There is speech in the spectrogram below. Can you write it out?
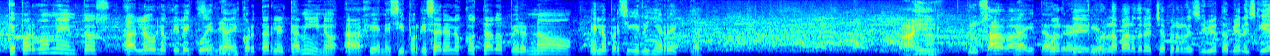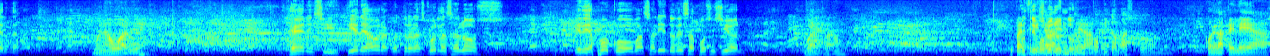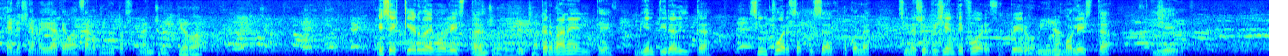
que por momentos a Lowe lo que le cuesta es cortarle el camino a Genesis, porque sale a los costados, pero no, él lo persigue en línea recta. Ahí cruzaba Ahí está, otra a la fuerte con la mano derecha, pero recibió también la izquierda. Buena guardia. Hennessy tiene ahora contra las cuerdas a los que de a poco va saliendo de esa posición. Buen round. Y parece Último que se va minuto. un poquito más con, con la pelea Genesis a medida que avanzan los minutos. Gancho de izquierda. Esa izquierda es molesta, Gancho de derecha. permanente, bien tiradita, sin fuerza quizás, o con la, sin la suficiente fuerza, pero Domina. molesta y llega.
